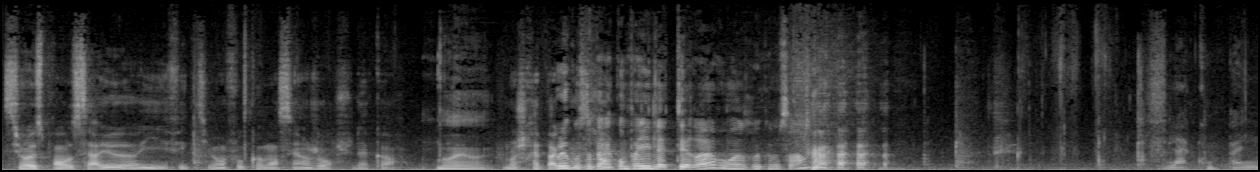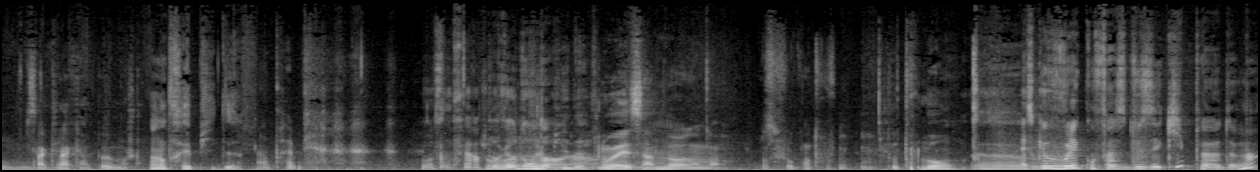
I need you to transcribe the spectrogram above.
Si on veut se prendre au sérieux, oui, effectivement, il faut commencer un jour, je suis d'accord. ouais, ouais. Moi, je serais pas Vous voulez qu'on contre. s'appelle la hein. compagnie de la terreur ou un truc comme ça La compagnie. Ça claque un peu, moi, je trouve. Intrépide. Ah, très bien. Bon, ça fait un Je peu regarde redondant. rapide. là, hein. Ouais, c'est un peu redondant. Je pense qu'il faut qu'on trouve. Bon. euh, Est-ce que vous voulez qu'on fasse deux équipes euh, demain?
